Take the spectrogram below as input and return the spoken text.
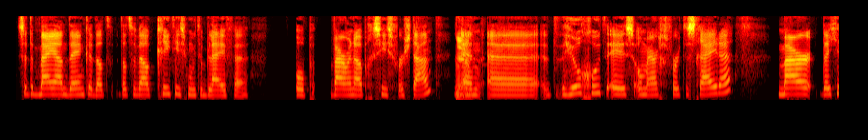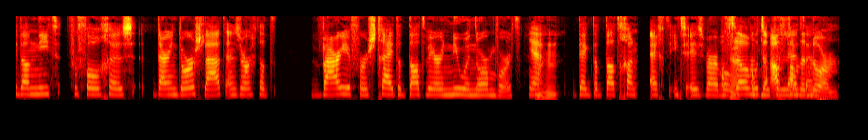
zet het mij aan het denken dat, dat we wel kritisch moeten blijven op waar we nou precies voor staan. En eh, het heel goed is om ergens voor te strijden. Maar dat je dan niet vervolgens daarin doorslaat en zorgt dat waar je voor strijdt, dat dat weer een nieuwe norm wordt. Ja. Mhm. Ik denk dat dat gewoon echt iets is waar we Oftewel, op we moeten af van de norm.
